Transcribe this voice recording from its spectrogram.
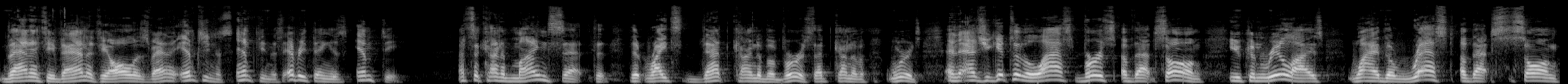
Vanity, vanity, all is vanity. Emptiness, emptiness, everything is empty. That's the kind of mindset that, that writes that kind of a verse, that kind of words. And as you get to the last verse of that song, you can realize why the rest of that song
